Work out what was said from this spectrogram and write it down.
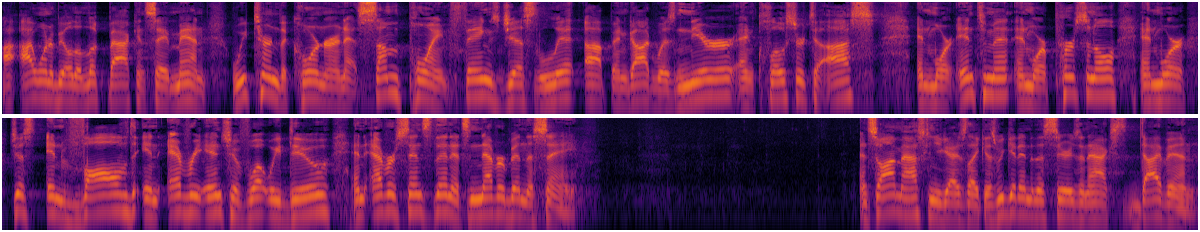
I, I want to be able to look back and say, man, we turned the corner and at some point things just lit up and God was nearer and closer to us and more intimate and more personal and more just involved in every inch of what we do. And ever since then, it's never been the same. And so I'm asking you guys, like, as we get into this series in Acts, dive in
